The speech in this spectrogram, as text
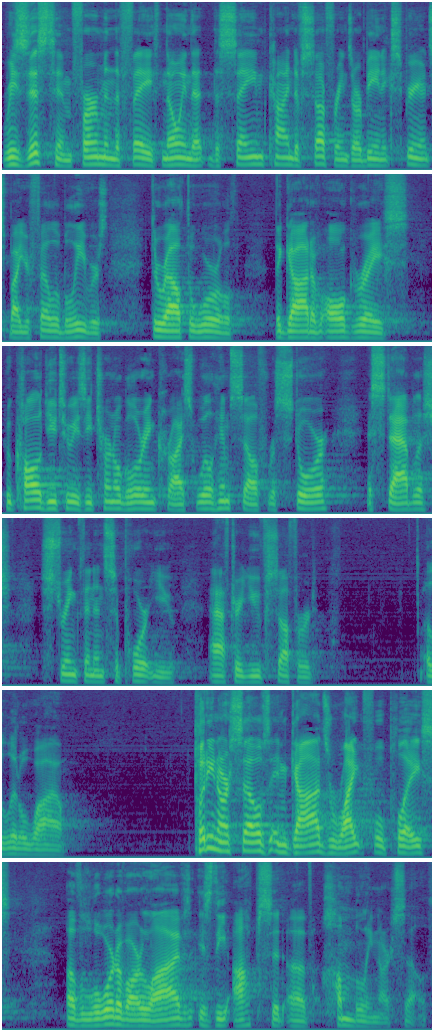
Resist him firm in the faith, knowing that the same kind of sufferings are being experienced by your fellow believers throughout the world. The God of all grace, who called you to his eternal glory in Christ, will himself restore, establish, strengthen, and support you after you've suffered a little while. Putting ourselves in God's rightful place of Lord of our lives is the opposite of humbling ourselves.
